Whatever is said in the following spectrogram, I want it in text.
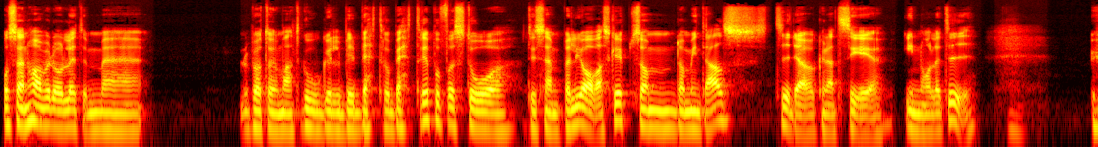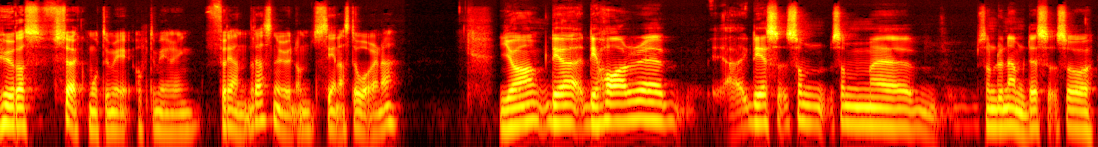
Och sen har vi då lite med, du pratar om att Google blir bättre och bättre på att förstå till exempel JavaScript som de inte alls tidigare har kunnat se innehållet i. Mm. Hur har sökmotoroptimering förändrats nu de senaste åren? Ja, det, det har... Eh, det som, som, eh, som du nämnde så, så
